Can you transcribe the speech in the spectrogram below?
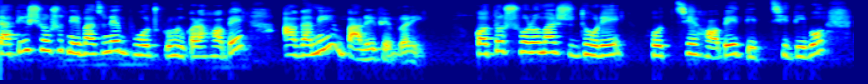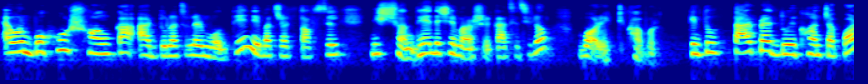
জাতীয় সংসদ নির্বাচনে ভোট গ্রহণ করা হবে আগামী বারোই ফেব্রুয়ারি। গত ষোলো মাস ধরে হচ্ছে, হবে, দিচ্ছি, দিব এমন বহু শঙ্কা আর দোলাচলের মধ্যে নির্বাচনের তফসিল নিঃসন্দেহে দেশের মানুষের কাছে ছিল বড় একটি খবর। কিন্তু তার প্রায় দুই ঘণ্টা পর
